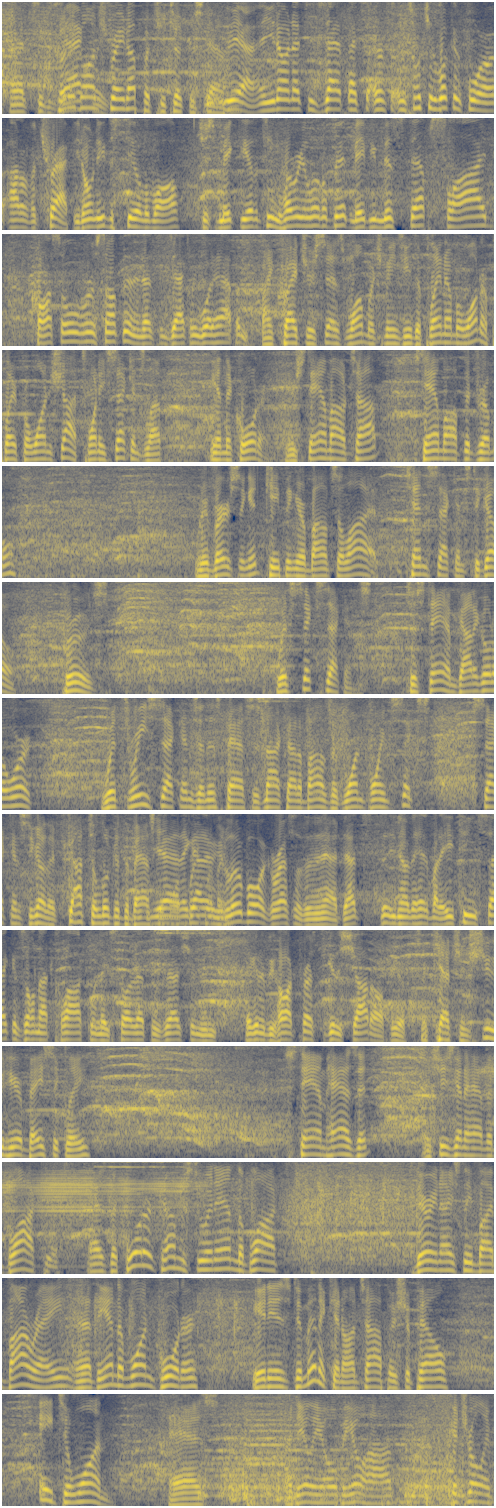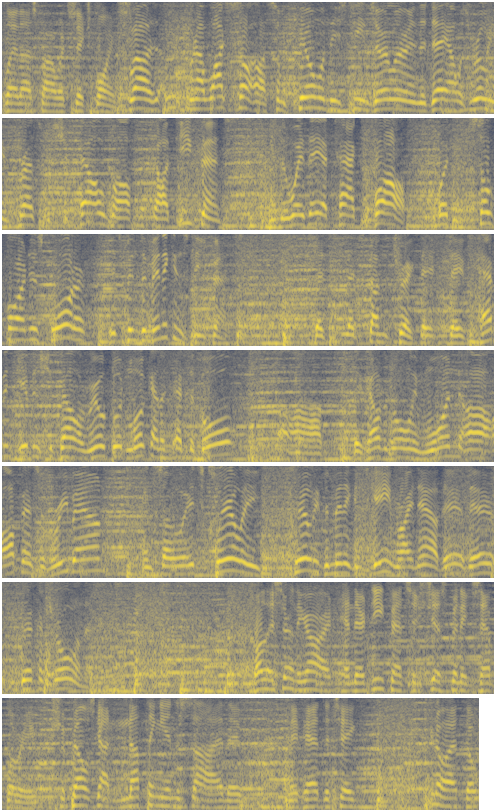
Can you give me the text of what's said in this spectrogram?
That's exactly. Could have gone straight up, but she took the step. Yeah, and you know that's exact. That's, that's that's what you're looking for out of a trap. You don't need to steal the ball. Just make the other team hurry a little bit. Maybe misstep, slide, crossover, or something, and that's exactly what happened. Mike Krajcer says one, which means either play number one or play for one shot. 20 seconds left in the quarter. Here's Stam out top. Stam off the dribble. Reversing it, keeping her bounce alive. 10 seconds to go. Cruz with six seconds to Stam. Got to go to work with three seconds, and this pass is knocked out of bounds with 1.6 seconds to go. They've got to look at the basket. Yeah, they got to be a little more aggressive than that. That's you know they had about 18 seconds on that clock when they started that possession, and they're going to be hard pressed to get a shot off here. So catch and shoot here, basically. Stam has it, and she's going to have it blocked. As the quarter comes to an end, the block very nicely by Barre, and at the end of one quarter, it is Dominican on top of Chapelle, eight to one. As Adelia Obioha controlling play thus far with six points. Well, when I watched uh, some film on these teams earlier in the day, I was really impressed with Chapelle's off uh, defense and the way they attack the ball. But so far in this quarter, it's been Dominican's defense that's, that's done the trick. They, they haven't given Chapelle a real good look at, at the goal. Uh, they've held him only one uh, offensive rebound, and so it's clearly clearly Dominican's game right now. They're they're they're controlling it. Well, they certainly are, and their defense has just been exemplary. Chapelle's got nothing inside. They've they've had to take, you know, the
